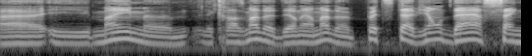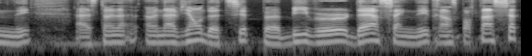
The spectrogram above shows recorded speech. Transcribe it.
Euh, et même euh, l'écrasement de- dernièrement d'un petit avion d'Air Saguenay. Euh, C'est un, avion de type euh, Beaver d'Air Saguenay transportant sept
